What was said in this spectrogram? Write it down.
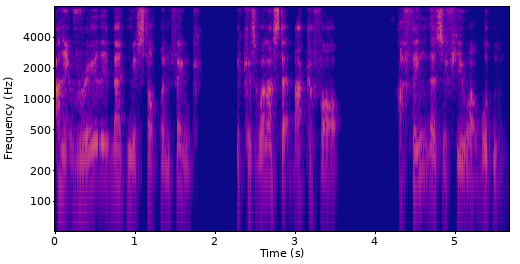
And it really made me stop and think because when I stepped back, I thought, I think there's a few I wouldn't.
